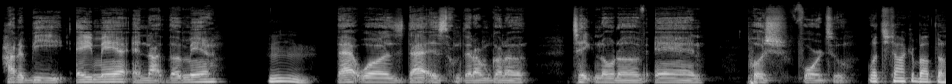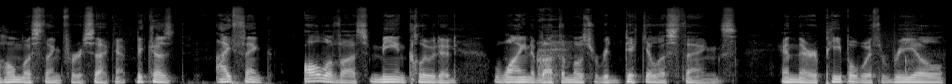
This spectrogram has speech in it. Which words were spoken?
how to be a man and not the man. Mm. That was that is something I'm gonna take note of and push forward to. Let's talk about the homeless thing for a second because I think all of us, me included, whine about the most ridiculous things. And there are people with real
